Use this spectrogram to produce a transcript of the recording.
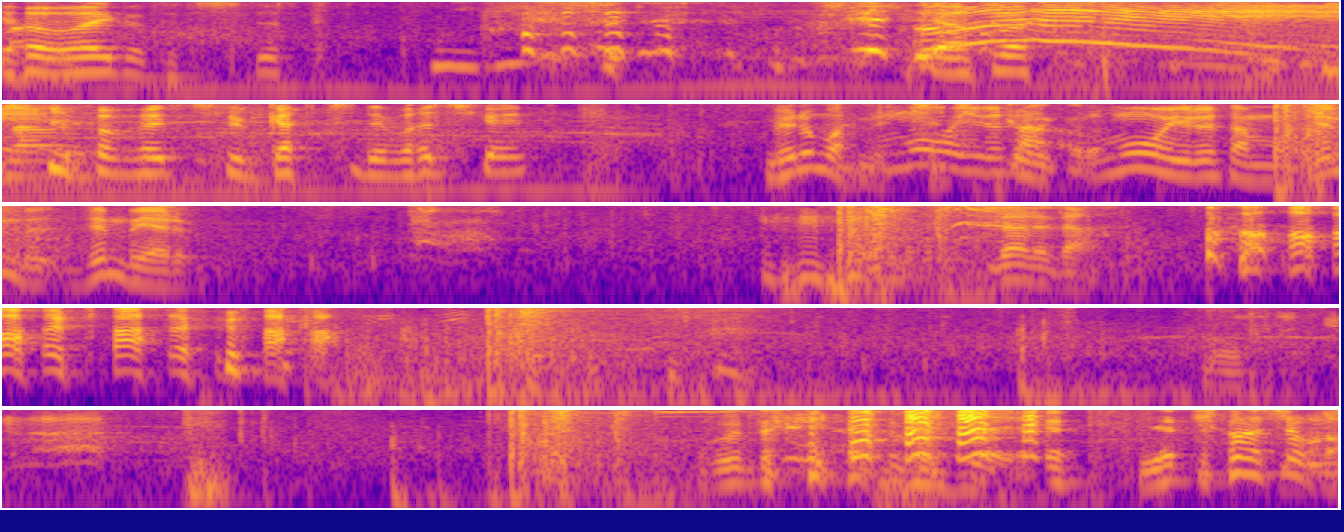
やばいことしてた。やばい。いやばい。ちょっとガチで間違えた。目の前めっちゃもう許さんもう許さんもう全部全部やる。誰だ誰だ？こいつやっちゃいましょうか。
